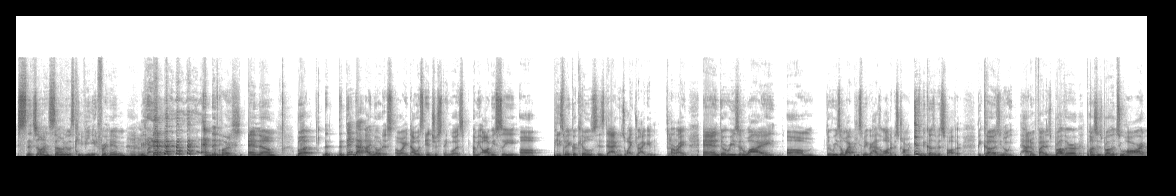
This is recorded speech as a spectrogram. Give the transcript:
Snitching on his son when it was convenient for him, and then Of course. and um, but the the thing that I noticed, all right, that was interesting was, I mean, obviously, uh, Peacemaker kills his dad, who's White Dragon, all right, and the reason why, um, the reason why Peacemaker has a lot of his trauma is because of his father, because you know he had him fight his brother, punched his brother too hard,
